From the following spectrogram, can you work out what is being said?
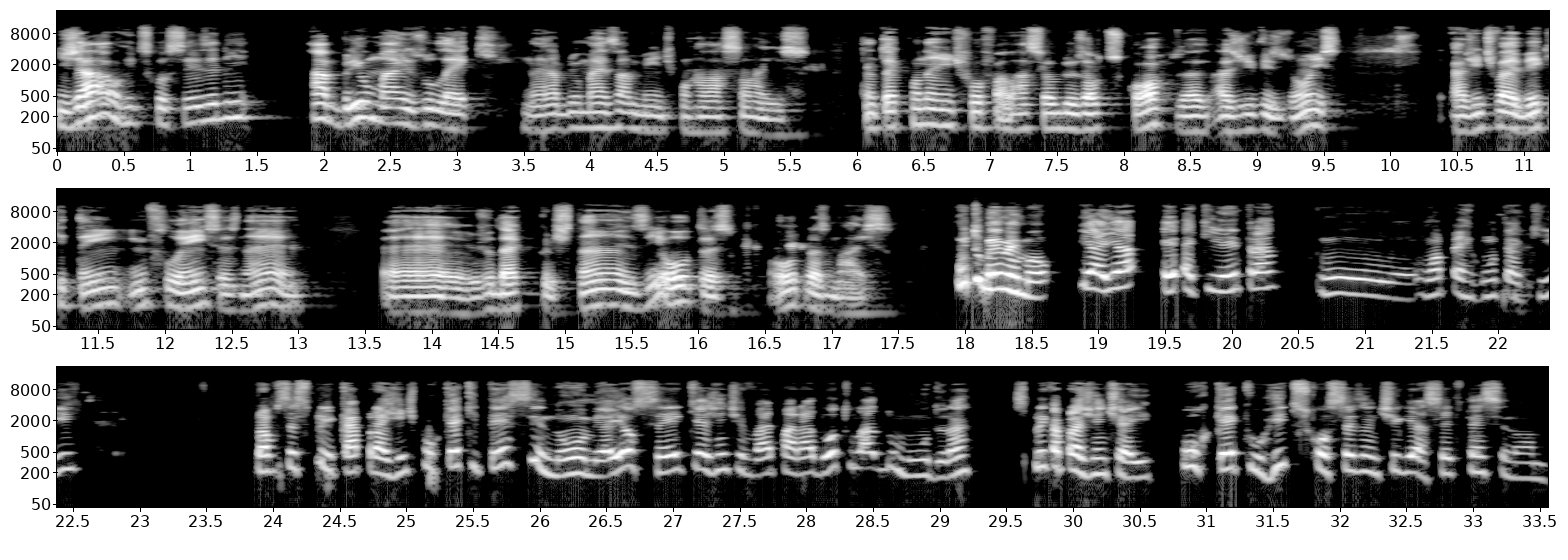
Já o rito escocês ele abriu mais o leque, né? Abriu mais a mente com relação a isso. Tanto é que quando a gente for falar sobre os altos corpos, as, as divisões, a gente vai ver que tem influências, né? É, judaico-cristãs e outras, outras mais. Muito bem, meu irmão. E aí é, é que entra um, uma pergunta aqui para você explicar para a gente por que, que tem esse nome. Aí eu sei que a gente vai parar do outro lado do mundo, né? Explica para a gente aí por que, que o rito escocês antigo e aceito tem esse nome.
